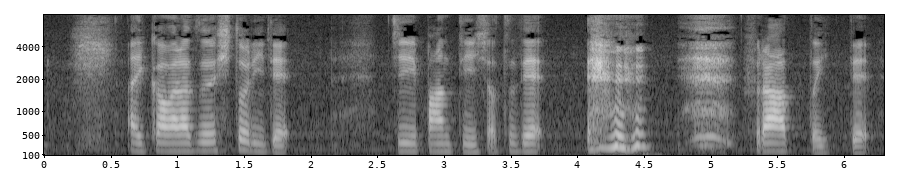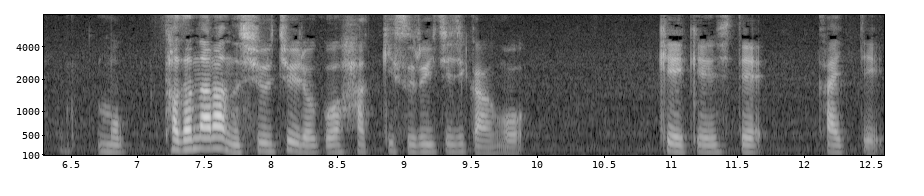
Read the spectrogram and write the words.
相変わらず一人で、ジーパン T シャツで ふらっと行って、もうただならぬ集中力を発揮する1時間を経験して帰って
